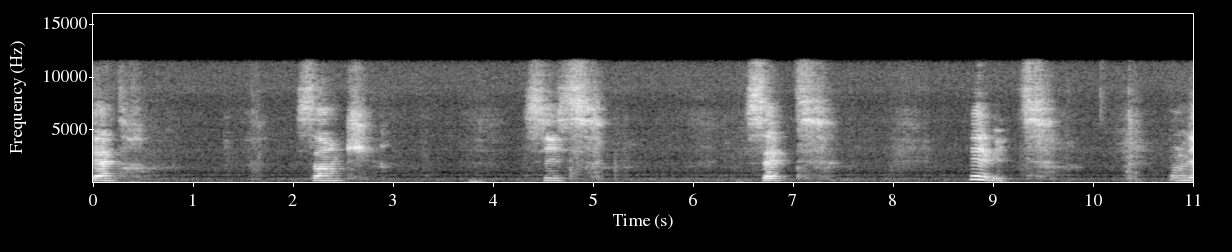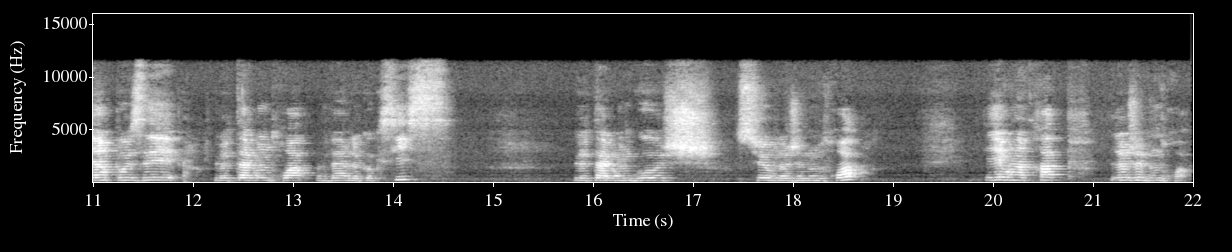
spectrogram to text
4, 5, 6, 7 et 8. On vient poser le talon droit vers le coccyx, le talon gauche sur le genou droit et on attrape le genou droit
